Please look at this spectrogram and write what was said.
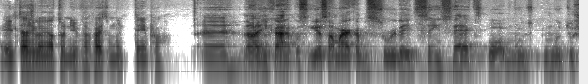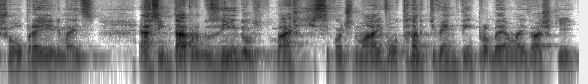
ele tá jogando em alto nível faz muito tempo. É, não, e cara, conseguiu essa marca absurda aí de 100 sacks, pô, muito, muito show para ele, mas assim, tá produzindo, acho que se continuar e voltar ano que vem não tem problema, mas eu acho que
